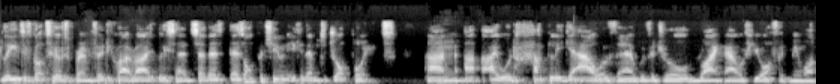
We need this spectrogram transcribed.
Leeds have got to go to Brentford, you quite rightly said. So there's there's opportunity for them to drop points. And mm. I, I, would happily get out of there with a draw right now if you offered me one.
